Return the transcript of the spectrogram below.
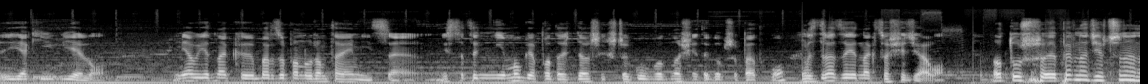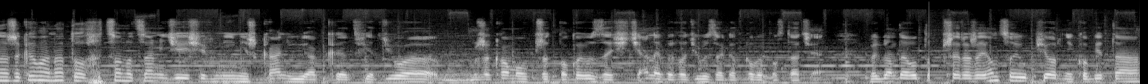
jak i wielu. Miał jednak bardzo ponurą tajemnicę. Niestety nie mogę podać dalszych szczegółów odnośnie tego przypadku, zdradzę jednak co się działo. Otóż pewna dziewczyna narzekała na to, co nocami dzieje się w jej mieszkaniu. Jak twierdziła, rzekomo w przedpokoju ze ściany wychodziły zagadkowe postacie. Wyglądało to przerażająco i upiornie. Kobieta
